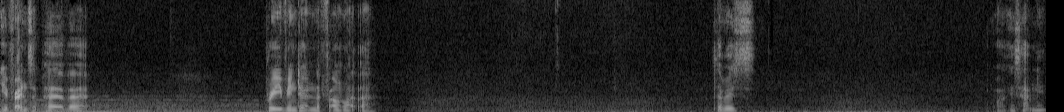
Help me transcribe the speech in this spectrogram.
Your friend's a pervert. Breathing down the phone like that. There is... What is happening?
